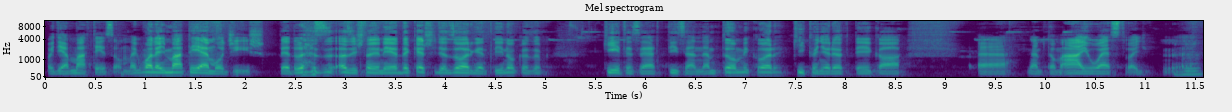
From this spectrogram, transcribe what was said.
hogy ilyen mátézom. Meg van egy máté emoji is. Például az, az is nagyon érdekes, hogy az argentinok azok 2010 nem tudom mikor kikönyörögték a nem tudom, iOS-t, vagy uh-huh.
